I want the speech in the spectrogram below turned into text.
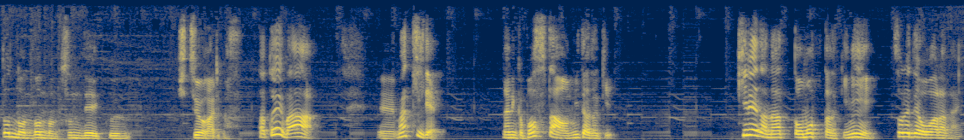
どんどんどんどん積んでいく必要があります。例えば、えー街で何かポスターを見たとき、綺麗だなと思ったときに、それで終わらない。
